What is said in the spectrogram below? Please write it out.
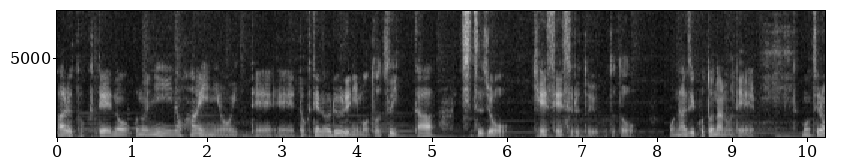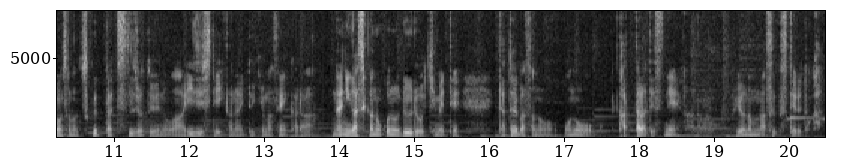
ある特定のこの任意の範囲において、えー、特定のルールに基づいた秩序を形成するということと同じことなので、もちろんその作った秩序というのは維持していかないといけませんから、何がしかのこのルールを決めて、例えばそのものを買ったらですね、あの、不要なものはすぐ捨てるとか、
